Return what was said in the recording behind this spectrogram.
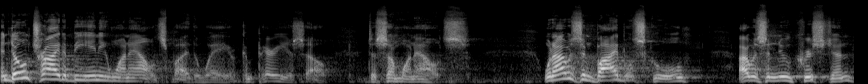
And don't try to be anyone else, by the way, or compare yourself to someone else. When I was in Bible school, I was a new Christian,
